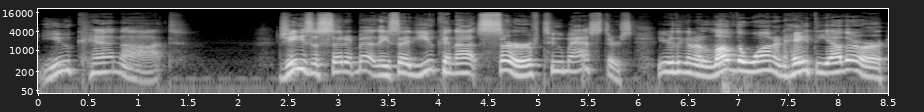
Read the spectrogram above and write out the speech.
You cannot. Jesus said it best. He said, You cannot serve two masters. You're either going to love the one and hate the other, or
